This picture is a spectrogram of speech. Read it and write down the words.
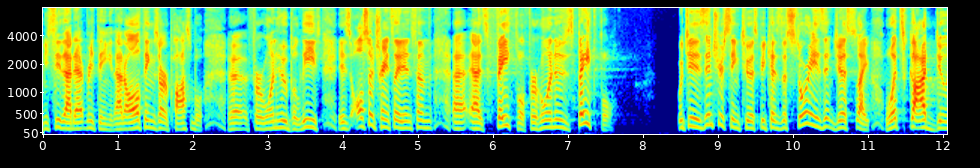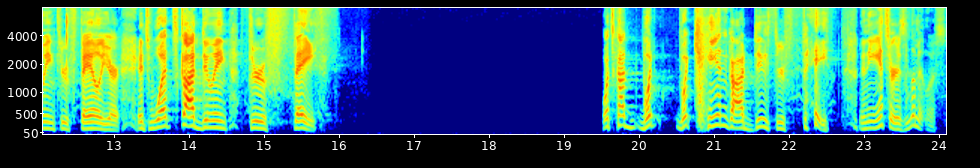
And you see that everything, that all things are possible uh, for one who believes, is also translated in some uh, as faithful, for one who's faithful which is interesting to us because the story isn't just like what's God doing through failure, it's what's God doing through faith. What's God what what can God do through faith? And the answer is limitless.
